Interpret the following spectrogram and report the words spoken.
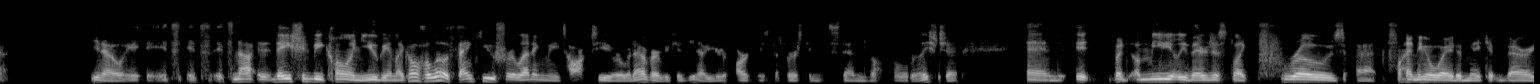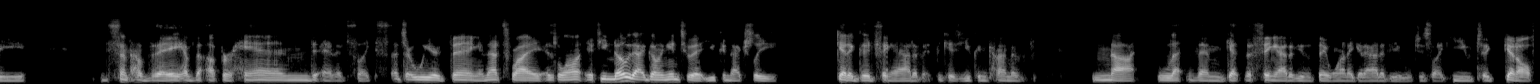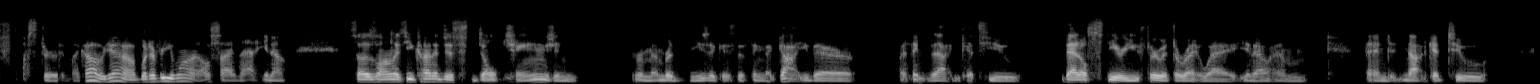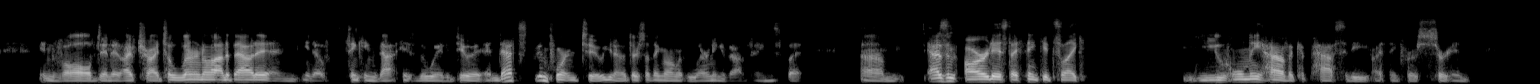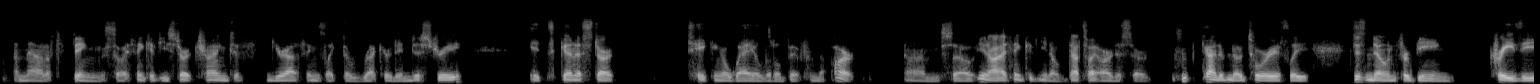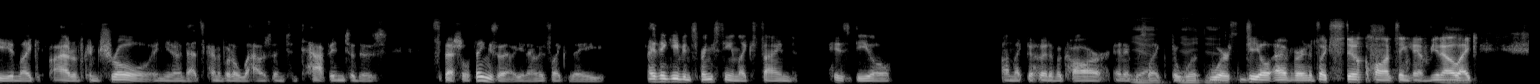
you know it, it's it's it's not they should be calling you being like oh hello thank you for letting me talk to you or whatever because you know your art is the first thing that stems the whole relationship. And it but immediately they're just like pros at finding a way to make it very somehow they have the upper hand and it's like such a weird thing and that's why as long if you know that going into it you can actually get a good thing out of it because you can kind of not let them get the thing out of you that they want to get out of you which is like you to get all flustered and like oh yeah whatever you want i'll sign that you know? So as long as you kind of just don't change and remember the music is the thing that got you there i think that gets you that'll steer you through it the right way you know um, and not get too involved in it. I've tried to learn a lot about it and, you know, thinking that is the way to do it. And that's important too. You know, there's nothing wrong with learning about things. But um, as an artist, I think it's like you only have a capacity, I think, for a certain amount of things. So I think if you start trying to figure out things like the record industry, it's going to start taking away a little bit from the art. Um, so, you know, I think, you know, that's why artists are kind of notoriously just known for being crazy and like out of control and you know that's kind of what allows them to tap into those special things though you know it's like they i think even springsteen like signed his deal on like the hood of a car and it yeah, was like the yeah, wor- worst deal ever and it's like still haunting him you know like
